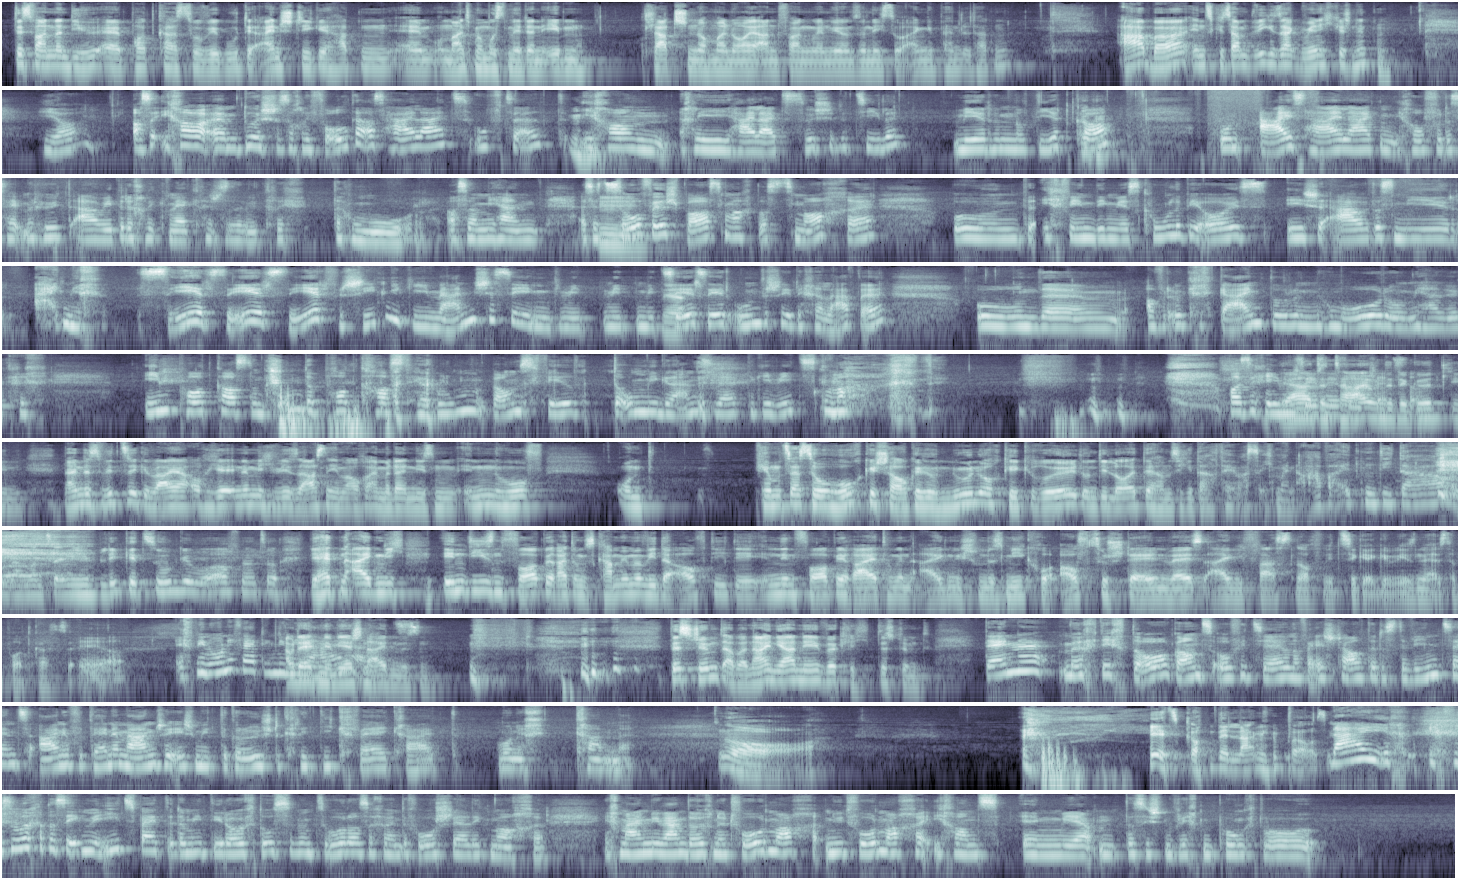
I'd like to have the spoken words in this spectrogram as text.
das waren dann die äh, Podcasts, wo wir gute Einstiege hatten. Ähm, und manchmal mussten wir dann eben Klatschen nochmal neu anfangen, wenn wir uns noch nicht so eingependelt hatten. Aber insgesamt, wie gesagt, wenig geschnitten. Ja, also ich habe, ähm, du hast so ein bisschen Folgen als Highlights aufgezählt. Mhm. Ich habe ein bisschen Highlights zwischen den Zielen mir notiert. Okay. Und ein Highlight, und ich hoffe, das hat man heute auch wieder ein bisschen gemerkt, ist also wirklich der Humor. Also wir haben, es hat mm. so viel Spaß gemacht, das zu machen. Und ich finde irgendwie das Coole bei uns ist auch, dass wir eigentlich sehr, sehr, sehr verschiedene Menschen sind mit, mit, mit ja. sehr, sehr unterschiedlichen Leben. Und, ähm, aber wirklich geeint durch den Humor und wir haben wirklich im Podcast und um den Podcast herum ganz viele dumme, grenzwertige Witze gemacht. Was ich immer ja, sehr, total sehr unter der Gürtellinie. Nein, das Witzige war ja auch, ich erinnere mich, wir saßen eben auch einmal da in diesem Innenhof und wir haben uns das so hochgeschaukelt und nur noch gegrölt und die Leute haben sich gedacht, hey, was, ich meine, arbeiten die da? Und haben uns irgendwie Blicke zugeworfen und so. Wir hätten eigentlich in diesen Vorbereitungen, es kam immer wieder auf die Idee, in den Vorbereitungen eigentlich schon das Mikro aufzustellen, wäre es eigentlich fast noch witziger gewesen als der Podcast selber. Ja. Ich bin ohne fertig Aber da hätten wir mehr schneiden müssen. Das stimmt aber. Nein, ja, nee, wirklich, das stimmt. Dann möchte ich hier ganz offiziell noch festhalten, dass der Vinzenz einer von diesen Menschen ist mit der grössten Kritikfähigkeit, die ich kenne. Oh. Jetzt kommt eine lange Pause. Nein, ich, ich versuche das irgendwie einzubetten, damit ihr euch draussen beim Zuhören eine Vorstellung machen könnt. Ich meine, wir wollen euch nicht vormachen, nicht vormachen. Ich kann es irgendwie, und das ist dann vielleicht ein Punkt, wo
